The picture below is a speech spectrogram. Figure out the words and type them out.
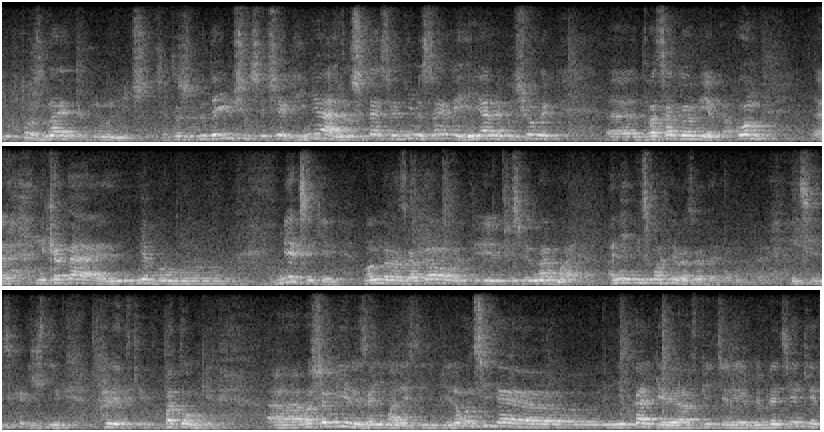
Ну, кто знает такую личность? Это же выдающийся человек, гениальный. Он считается одним из самых гениальных ученых э, 20 века. Он э, никогда не был в Мексике, он разгадал письмена майя. Они не смогли разгадать там э, их предки, потомки. А во всем мире занимались этим делом. Он, сидя э, не в Харькове, а в Питере в библиотеке,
